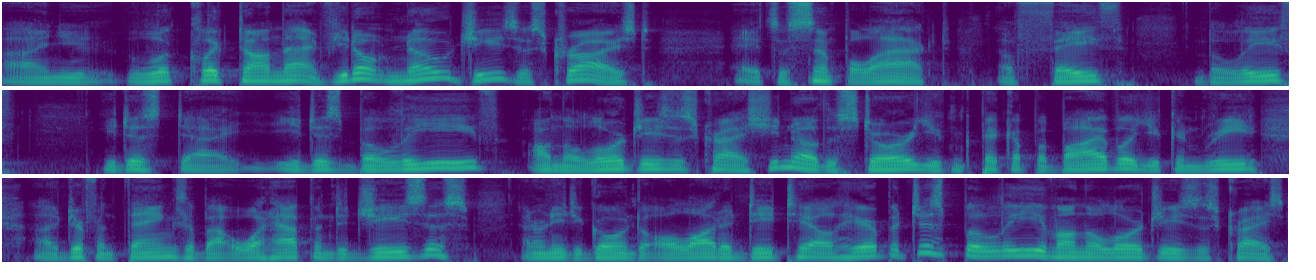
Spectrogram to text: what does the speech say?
uh, and you look clicked on that, if you don't know Jesus Christ, it's a simple act of faith, belief, you just uh, you just believe on the Lord Jesus Christ. You know the story. You can pick up a Bible. You can read uh, different things about what happened to Jesus. I don't need to go into a lot of detail here, but just believe on the Lord Jesus Christ.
